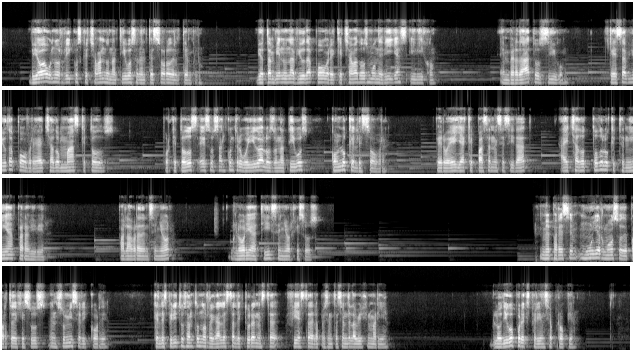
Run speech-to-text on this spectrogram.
vio a unos ricos que echaban donativos en el tesoro del templo. Vio también una viuda pobre que echaba dos monedillas y dijo, En verdad os digo, que esa viuda pobre ha echado más que todos, porque todos esos han contribuido a los donativos con lo que les sobra. Pero ella que pasa necesidad ha echado todo lo que tenía para vivir. Palabra del Señor. Gloria a ti, Señor Jesús. Me parece muy hermoso de parte de Jesús en su misericordia que el Espíritu Santo nos regale esta lectura en esta fiesta de la presentación de la Virgen María. Lo digo por experiencia propia.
